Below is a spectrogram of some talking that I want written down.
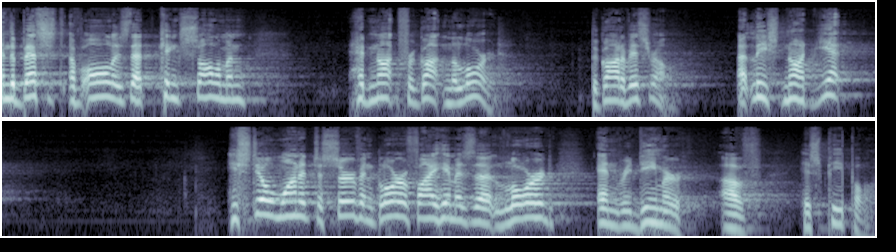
And the best of all is that King Solomon had not forgotten the Lord, the God of Israel, at least not yet. He still wanted to serve and glorify him as the Lord and Redeemer of his people.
